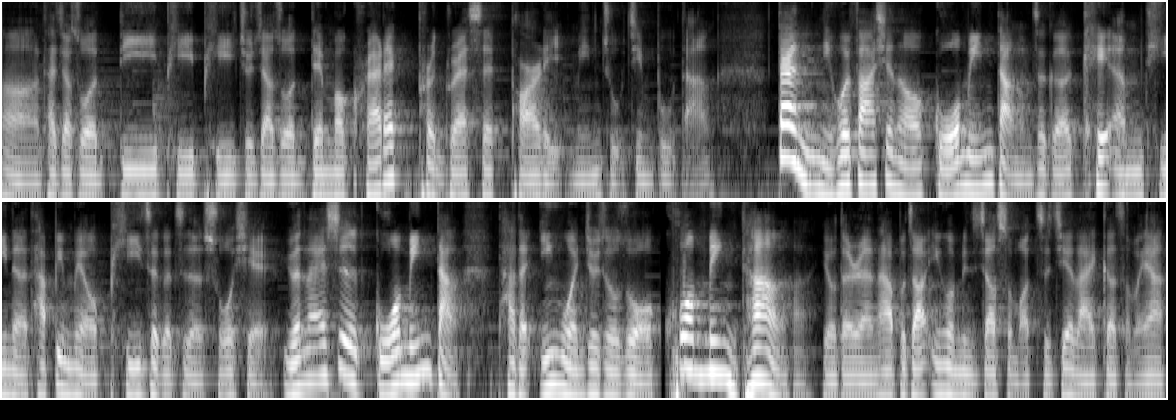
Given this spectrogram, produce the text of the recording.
啊、它叫做 DPP，就叫做 Democratic Progressive Party，民主进步党。但你会发现哦，国民党这个 KMT 呢，它并没有 P 这个字的缩写，原来是国民党，它的英文就叫做 k u o m i n t a n 啊。有的人他不知道英文名字叫什么，直接来个怎么样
